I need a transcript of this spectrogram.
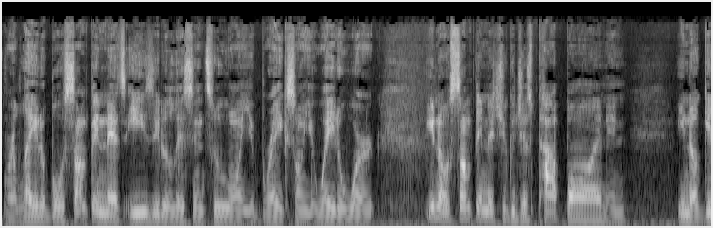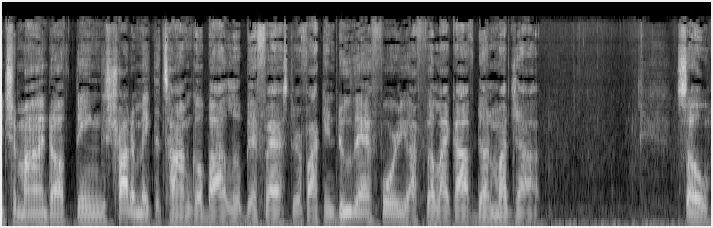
relatable, something that's easy to listen to on your breaks, on your way to work. You know, something that you could just pop on and you know get your mind off things. Try to make the time go by a little bit faster. If I can do that for you, I feel like I've done my job. So,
